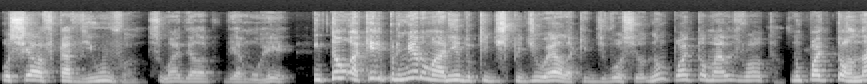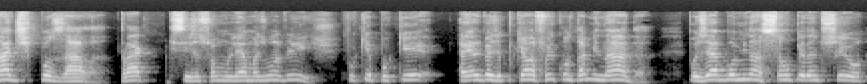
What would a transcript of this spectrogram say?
ou se ela ficar viúva, se o marido dela vier morrer, então aquele primeiro marido que despediu ela, que divorciou, não pode tomar ela de volta, não pode tornar a desposá-la para que seja sua mulher mais uma vez. Por quê? Porque aí ele vai dizer, porque ela foi contaminada, pois é abominação perante o Senhor.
